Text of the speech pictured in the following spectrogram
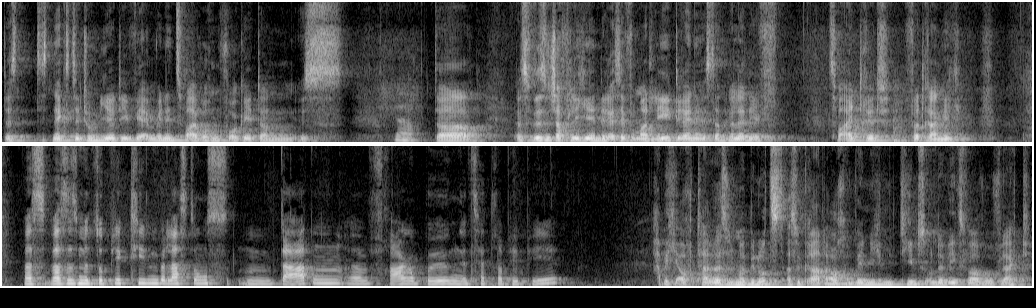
das, das nächste Turnier, die WM, wenn in zwei Wochen vorgeht, dann ist ja. da das wissenschaftliche Interesse vom Athletiktrainer ist dann relativ zweitritt vertrangig. Was, was ist mit subjektiven Belastungsdaten, äh, Fragebögen etc. pp? Habe ich auch teilweise mal benutzt. Also gerade auch, wenn ich mit Teams unterwegs war, wo vielleicht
